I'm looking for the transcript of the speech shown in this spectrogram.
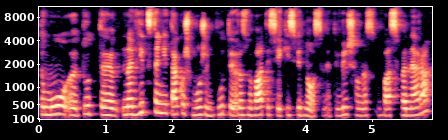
Тому е, тут е, на відстані також можуть бути розвиватися якісь відносини. Тим більше у нас у вас Венера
